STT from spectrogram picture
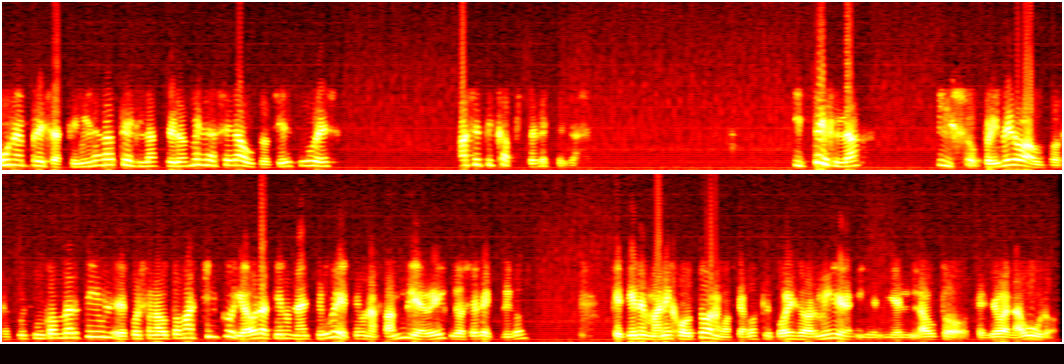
una empresa similar a Tesla, pero en vez de hacer autos y SUVs, hace pickups eléctricas. Y Tesla hizo primero autos, después un convertible, después un auto más chico y ahora tiene una SUV, tiene una familia de vehículos eléctricos que tienen manejo autónomo, o sea, vos te podés dormir y, y el auto te lleva al laburo.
